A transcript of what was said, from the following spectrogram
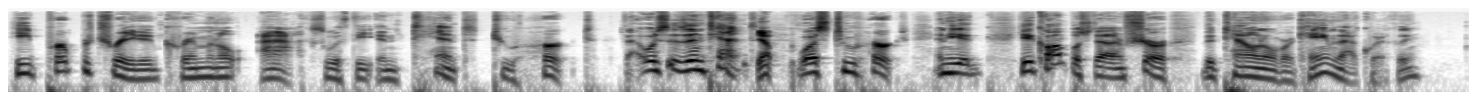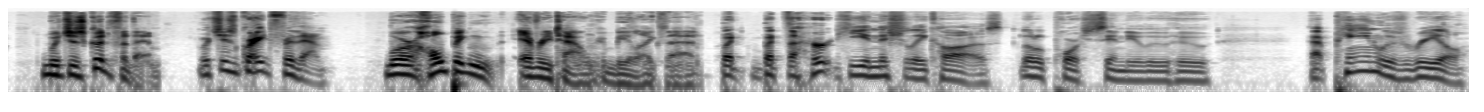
he perpetrated criminal acts with the intent to hurt That was his intent. Yep. Was to hurt, and he he accomplished that. I'm sure the town overcame that quickly, which is good for them. which is great for them. We're hoping every town can be like that. But but the hurt he initially caused, little poor Cindy Lou, who that pain was real.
